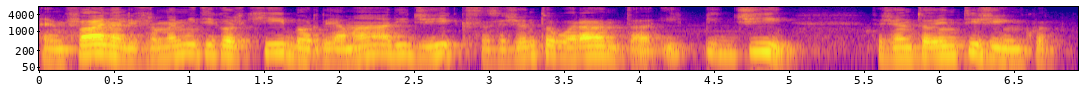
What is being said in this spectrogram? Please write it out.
And finally from a mythical keyboard Yamaha DGX 640 IPG 625.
